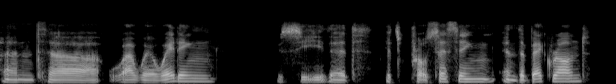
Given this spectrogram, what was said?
And uh, while we're waiting, you see that it's processing in the background.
